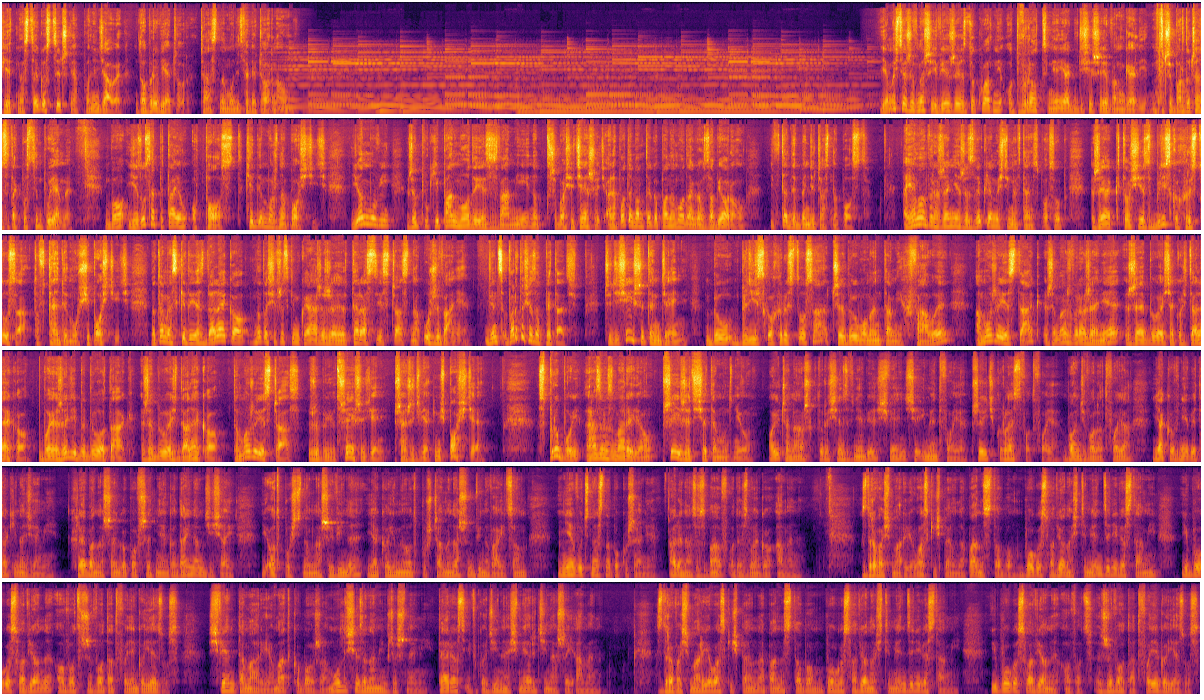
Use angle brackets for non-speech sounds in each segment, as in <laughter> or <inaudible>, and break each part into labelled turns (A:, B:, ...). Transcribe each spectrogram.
A: 15 stycznia, poniedziałek. Dobry wieczór. Czas na modlitwę wieczorną. Ja myślę, że w naszej wierze jest dokładnie odwrotnie jak w dzisiejszej Ewangelii. <laughs> Znaczy, bardzo często tak postępujemy. Bo Jezusa pytają o post, kiedy można pościć. I on mówi, że póki Pan młody jest z wami, no trzeba się cieszyć, ale potem wam tego Pana młodego zabiorą i wtedy będzie czas na post. A ja mam wrażenie, że zwykle myślimy w ten sposób, że jak ktoś jest blisko Chrystusa, to wtedy musi pościć. Natomiast kiedy jest daleko, no to się wszystkim kojarzy, że teraz jest czas na używanie. Więc warto się zapytać, czy dzisiejszy ten dzień był blisko Chrystusa, czy był momentami chwały, a może jest tak, że masz wrażenie, że byłeś jakoś daleko? Bo jeżeli by było tak, że byłeś daleko, to może jest czas, żeby jutrzejszy dzień przeżyć w jakimś poście. Spróbuj razem z Maryją przyjrzeć się temu dniu. Ojcze nasz, któryś jest w niebie, święć się imię Twoje, przyjdź królestwo Twoje, bądź wola Twoja, jako w niebie, tak i na ziemi. Chleba naszego powszedniego daj nam dzisiaj i odpuść nam nasze winy, jako i my odpuszczamy naszym winowajcom. Nie wódź nas na pokuszenie, ale nas zbaw ode złego. Amen. Zdrowaś Mario, łaskiś pełna, Pan z Tobą, błogosławionaś Ty między niewiastami i błogosławiony owoc żywota Twojego Jezus. Święta Mario, Matko Boża, módl się za nami grzesznymi, teraz i w godzinę śmierci naszej. Amen. Zdrowaś Mario, łaskiś pełna, Pan z Tobą, błogosławionaś Ty między niewiastami i błogosławiony owoc żywota Twojego Jezus.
